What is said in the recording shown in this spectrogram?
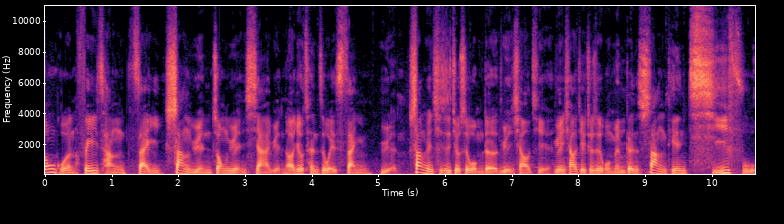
中国人非常在意上元、中元、下元，然后又称之为三元。上元其实就是我们的元宵节，元宵节就是我们跟上天祈福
